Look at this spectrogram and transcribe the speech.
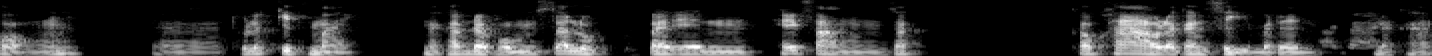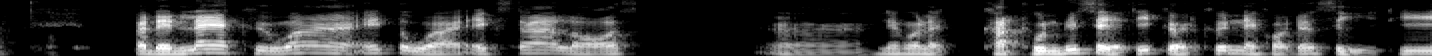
ของอธุรกิจใหม่ นะครับเดี๋ยวผมสรุปประเด็นให้ฟังสักคร่าวๆแล้วกัน4ประเด็นได้นะครับ ประเด็นแรกคือว่าไอ้ตัว extra loss เอ่อเรียกว่าอะไรขาดทุนพิเศษที่เกิดขึ้นใน quarter 4ที่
